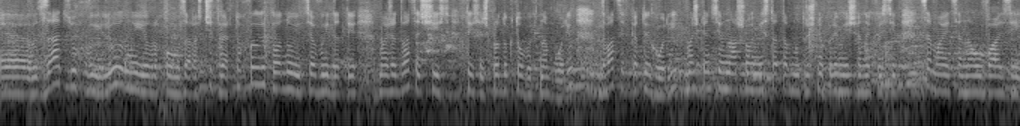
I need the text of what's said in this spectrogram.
Е, За цю хвилю ми її враховуємо зараз четверту хвилю. Планується видати майже 26 тисяч продуктових наборів, 20 категорій мешканців нашого міста та внутрішньо переміщених осіб. Це мається на увазі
